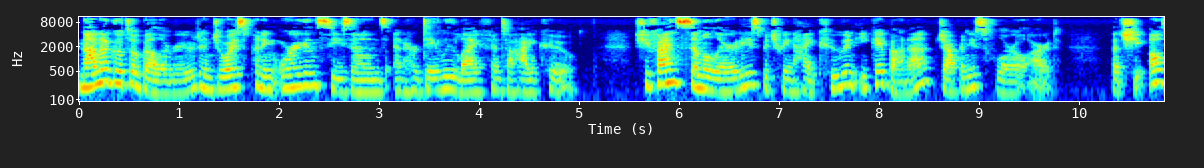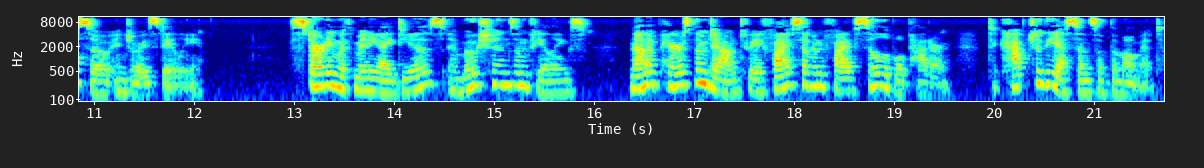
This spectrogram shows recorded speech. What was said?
Nana Goto Belarud enjoys putting Oregon seasons and her daily life into haiku. She finds similarities between haiku and ikebana, Japanese floral art, that she also enjoys daily. Starting with many ideas, emotions, and feelings, Nana pairs them down to a 575 syllable pattern to capture the essence of the moment.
